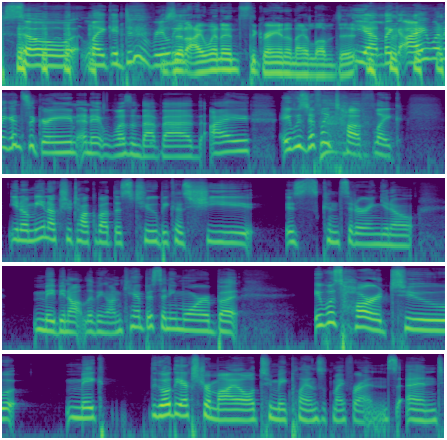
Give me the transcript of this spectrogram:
So like it didn't really. Said I went against the grain and I loved it. Yeah, like I went against the grain and it wasn't that bad. I it was definitely tough. Like you know, me and Akshu talk about this too because she is considering you know maybe not living on campus anymore, but it was hard to make go the extra mile to make plans with my friends and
